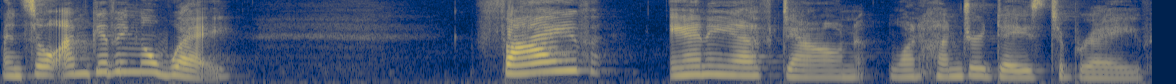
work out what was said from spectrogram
And so I'm giving away five Annie F. Down 100 Days to Brave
